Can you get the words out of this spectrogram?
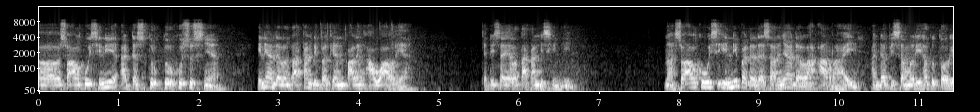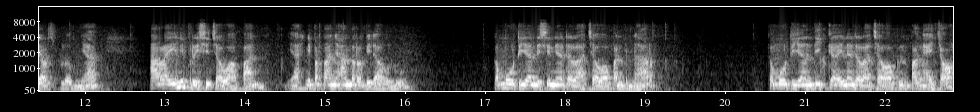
uh, soal kuis ini ada struktur khususnya. Ini Anda letakkan di bagian paling awal ya. Jadi saya letakkan di sini. Nah, soal kuis ini pada dasarnya adalah array. Anda bisa melihat tutorial sebelumnya. Array ini berisi jawaban. Ya, ini pertanyaan terlebih dahulu. Kemudian di sini adalah jawaban benar kemudian tiga ini adalah jawaban pengecoh,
